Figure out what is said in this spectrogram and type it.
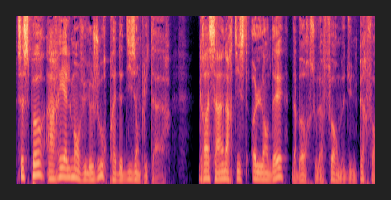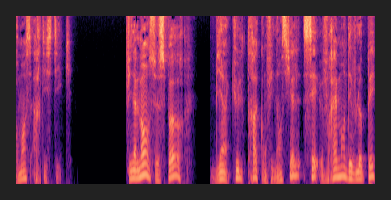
ce sport a réellement vu le jour près de dix ans plus tard, grâce à un artiste hollandais, d'abord sous la forme d'une performance artistique. Finalement, ce sport bien qu'ultra confidentiel, s'est vraiment développé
